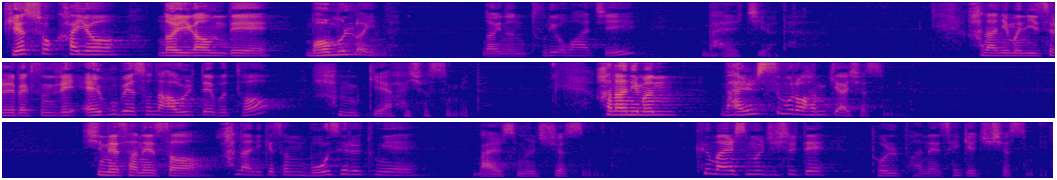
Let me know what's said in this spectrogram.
계속하여 너희 가운데 머물러 있나니 너희는 두려워하지 말지어다. 하나님은 이스라엘 백성들이 애굽에서 나올 때부터 함께 하셨습니다. 하나님은 말씀으로 함께 하셨습니다. 시내산에서 하나님께서는 모세를 통해 말씀을 주셨습니다. 그 말씀을 주실 때 돌판에 새겨 주셨습니다.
